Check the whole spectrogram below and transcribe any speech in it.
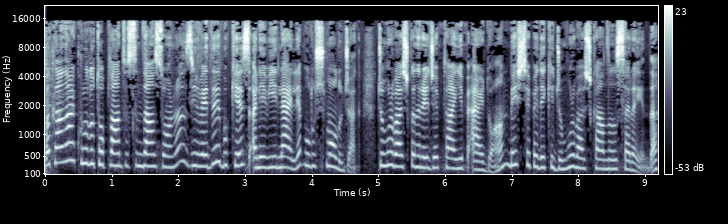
Bakanlar Kurulu toplantısından sonra zirvede bu kez Alevilerle buluşma olacak. Cumhurbaşkanı Recep Tayyip Erdoğan Beştepe'deki Cumhurbaşkanlığı Sarayı'nda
